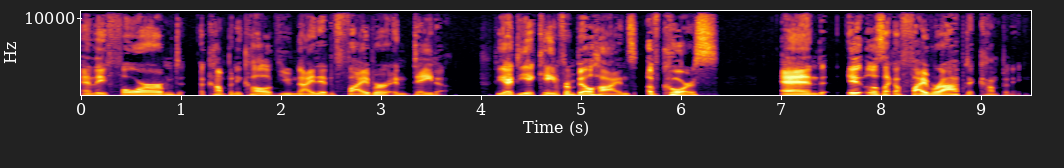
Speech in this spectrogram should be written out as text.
and they formed a company called United Fiber and Data. The idea came from Bill Hines, of course, and it was like a fiber optic company.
